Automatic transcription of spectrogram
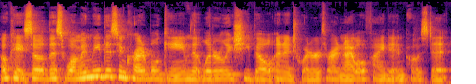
Okay, so this woman made this incredible game that literally she built in a Twitter thread, and I will find it and post it.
